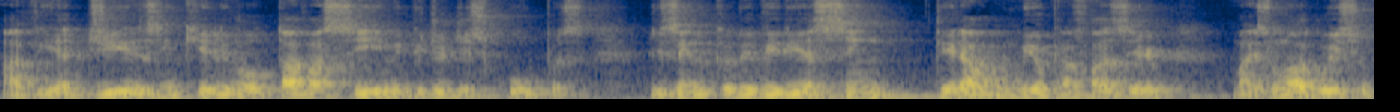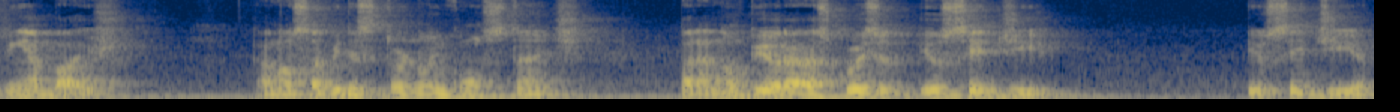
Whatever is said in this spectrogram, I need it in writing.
Havia dias em que ele voltava a si e me pediu desculpas, dizendo que eu deveria sim ter algo meu para fazer, mas logo isso vinha abaixo. A nossa vida se tornou inconstante. Para não piorar as coisas, eu cedi. Eu cedia.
